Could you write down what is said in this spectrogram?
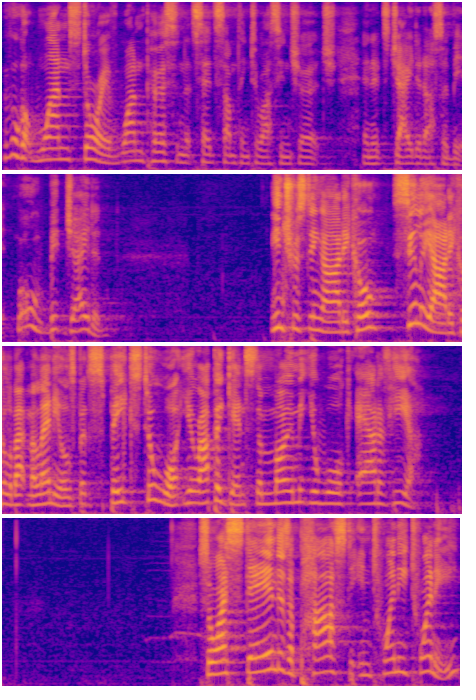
We've all got one story of one person that said something to us in church, and it's jaded us a bit. We're all a bit jaded. Interesting article, silly article about millennials, but speaks to what you're up against the moment you walk out of here. So I stand as a pastor in 2020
